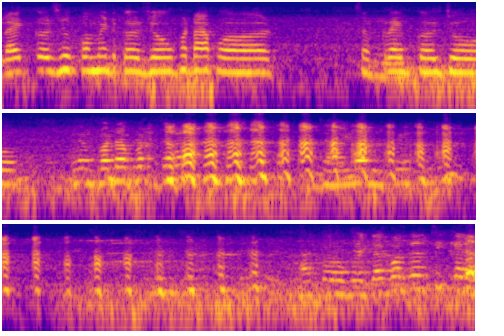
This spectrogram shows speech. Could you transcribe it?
લાઈક કરજો કમેન્ટ કરજો. ફટાફટ સબસ્ક્રાઈબ કરજો. ફટાફટ આ તો જબરદસ્તી કરે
